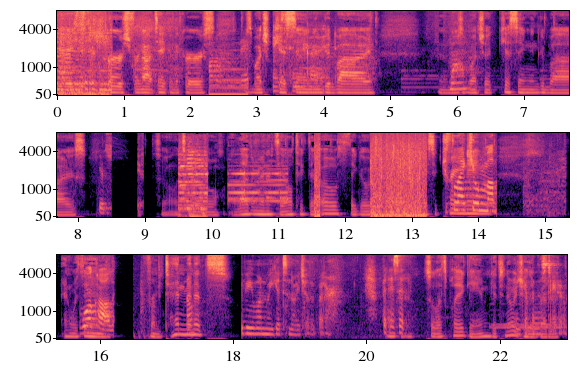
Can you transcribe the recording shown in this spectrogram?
gay, getting cursed for not taking the curse. There's a bunch of kissing and goodbye. And there's a bunch of kissing and goodbyes. So let's go. 11 minutes. They all take their oath. They go to basic training. It's training. like your mom. And within Workaholic. From 10 minutes. Maybe when we get to know each other better. But is it So let's play a game, get to know each other given the state better.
